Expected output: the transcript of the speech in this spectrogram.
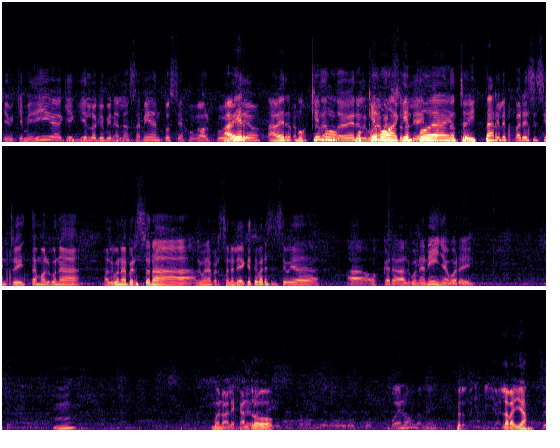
que- que me diga qué, qué es lo que opina del lanzamiento, si ha jugado el juego A ver, video. a ver, Estamos busquemos, ver busquemos a quién pueda entrevistar. ¿Qué les parece si entrevistamos alguna alguna persona, alguna personalidad? ¿Qué te parece si voy a, a buscar a alguna niña por ahí? ¿Mm? Bueno, Alejandro. Bueno, pero la vaya. Sí,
